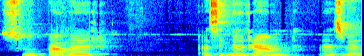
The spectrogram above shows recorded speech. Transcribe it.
so power, a signal ground as well.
